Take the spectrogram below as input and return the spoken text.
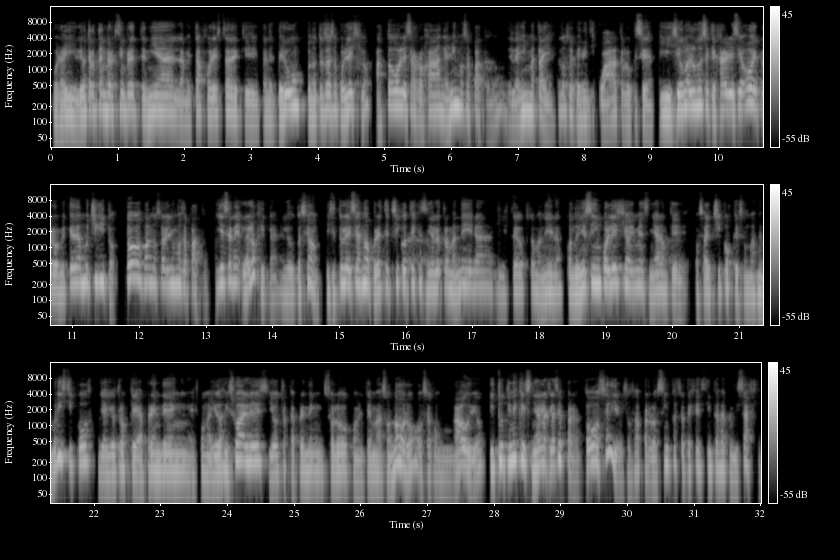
por ahí. Leo Trachtenberg siempre tenía la metáfora esta de que en el Perú, cuando tú estás al colegio, a todos les arrojaban el mismo zapato, ¿no? De la misma talla, no sé, P24, pues lo que sea. Y si un alumno se quejaba y decía, oye, pero me queda muy chiquito, todos van a usar el mismo zapato. Y esa era la lógica en la educación. Y si tú le decías, no, pero este chico tienes que enseñarle de otra manera y este de otra manera. Cuando yo enseñé en colegio, a mí me enseñaron que, o sea, hay chicos que son más memorísticos y hay otros que aprenden con ayudas visuales y otros que aprenden solo con el tema sonoro, o sea, con audio, y tú tienes que diseñar la clase para todos ellos, o sea, para los cinco estrategias distintas de aprendizaje.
